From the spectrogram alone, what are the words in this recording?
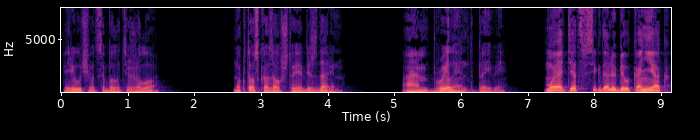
Переучиваться было тяжело. Но кто сказал, что я бездарен? I'm brilliant, baby. Мой отец всегда любил коньяк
